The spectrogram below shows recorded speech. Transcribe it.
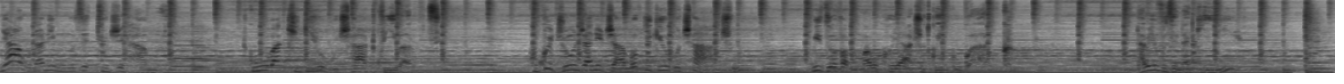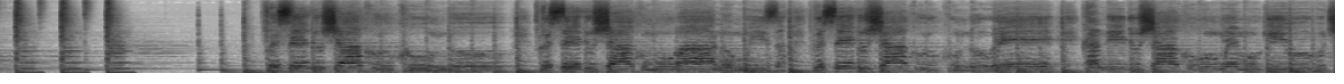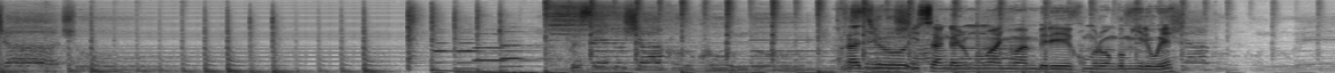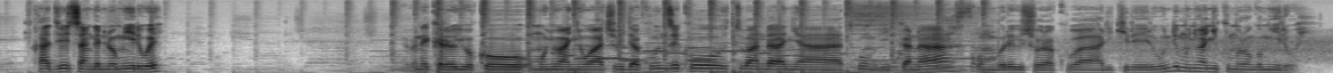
murabona nimuze tuje hamwe twubake igihugu catwibarutse kuko ijunja n'ijambo ry'igihugu cacu bizova mu maboko yacu twiga urwaruka ndabivuze ndagiye twese dushaka urukundo twese dushaka umubano mwiza twese dushaka urukundo we kandi dushaka ubumwe mu gihugu cyacu. Radio isanganiro mu mwanya wa mbere ku murongo mwiriwe radiyo isanganiro mwiriwe biboneka rero yuko umunywanyi wacu bidakunze ko tubandanya twumvikana kumbure bishobora kuba ari ikirere undi munywanyi ku murongo mwiriwe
